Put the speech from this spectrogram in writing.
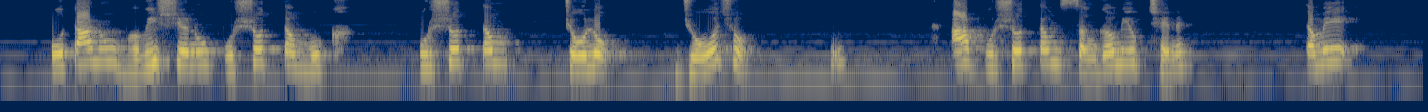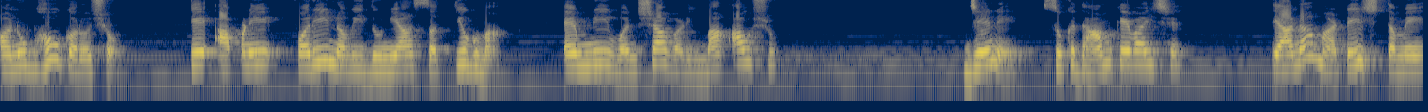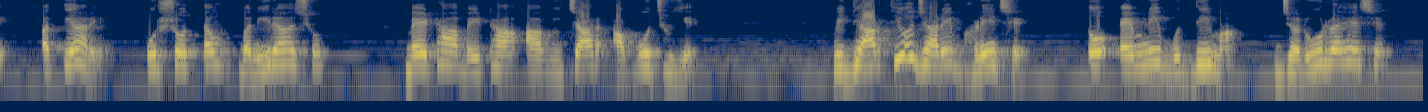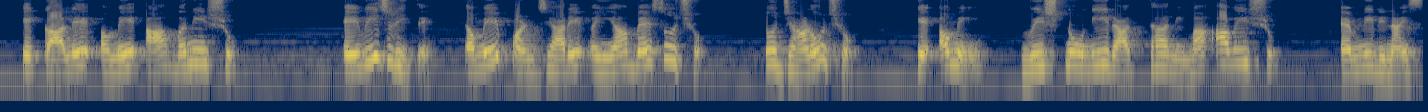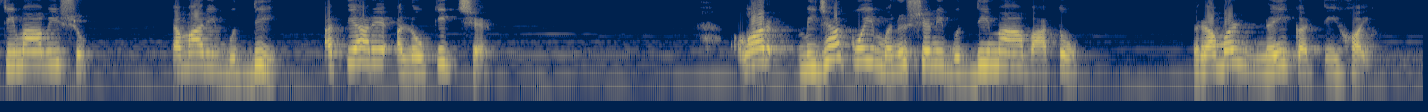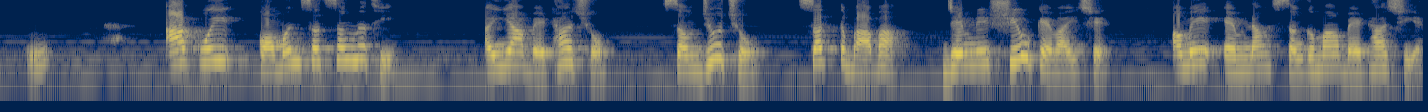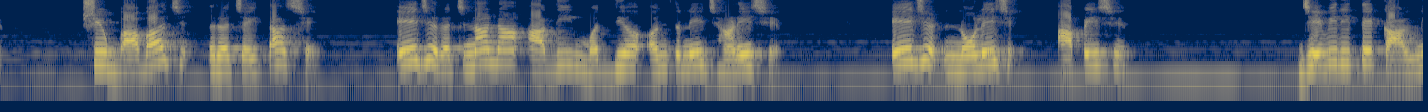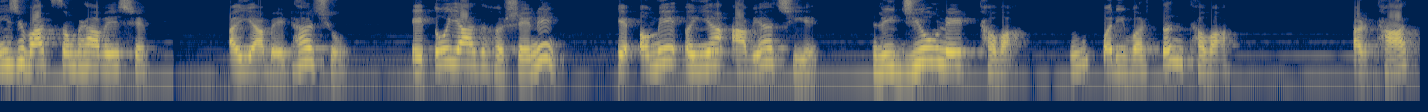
પોતાનું ભવિષ્યનું પુરુષોત્તમ મુખ, પુરુષોત્તમ ચોલો જોવો છો? આ પુરુષોત્તમ સંગમયુગ છે ને. તમે અનુભવ કરો છો કે આપણે ફરી નવી દુનિયા સતયુગમાં એમની વંશાવળીમાં આવશું? જેને સુખધામ કહેવાય છે. ત્યાંના માટે જ તમે અત્યારે પુરુષોત્તમ બની રહ્યા છો. બેઠા બેઠા આ વિચાર આવવો જોઈએ. વિદ્યાર્થીઓ જ્યારે ભણે છે તો એમની બુદ્ધિમાં જરૂર રહે છે. કે કાલે અમે આ બનીશું. એવી જ રીતે તમે પણ જ્યારે અહીંયા બેસો છો, તો જાણો છો કે અમે વિષ્ણુની રાજધાનીમાં આવીશું, એમની ડિનાઇસ્ટીમાં આવીશું. તમારી બુદ્ધિ અત્યારે અલૌકિક છે. ઓર બીજા કોઈ મનુષ્યની બુદ્ધિમાં આ વાતો રમણ નહીં કરતી હોય. આ કોઈ કોમન સત્સંગ નથી. અહીંયા બેઠા છો, સમજો છો, સત બાબા, જેમને શિવ કહેવાય છે. અમે એમના સંગમાં બેઠા છીએ. શિવ બાબા જ રચયિતા છે. એ જ રચનાના આદિ મધ્ય અંતને જાણે છે. એ જ નોલેજ આપે છે. જેવી રીતે કાલની જ વાત સંભળાવે છે. અહીંયા બેઠા છો? એ તો યાદ હશે ને કે અમે અહીંયા આવ્યા છીએ. રિજ્યુનેટ થવા પરિવર્તન થવા. અર્થાત,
